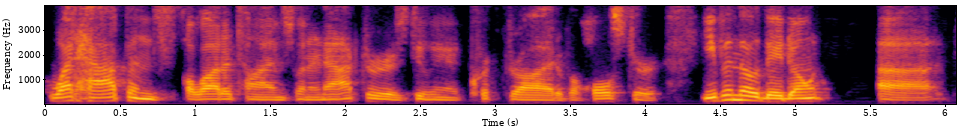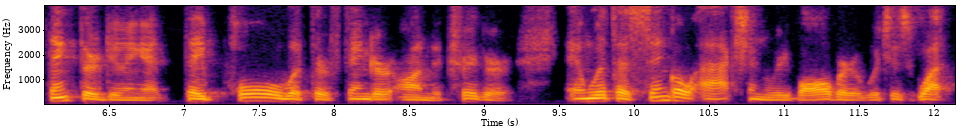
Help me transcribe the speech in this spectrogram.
what happens a lot of times when an actor is doing a quick draw out of a holster, even though they don't uh, think they're doing it, they pull with their finger on the trigger. And with a single action revolver, which is what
